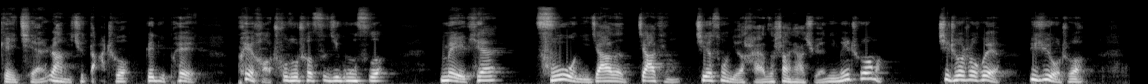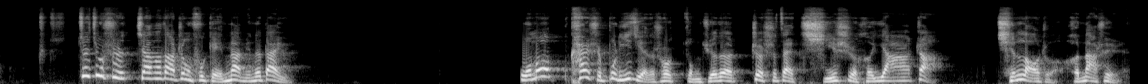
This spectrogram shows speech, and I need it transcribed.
给钱让你去打车，给你配配好出租车司机公司，每天服务你家的家庭，接送你的孩子上下学。你没车吗？汽车社会必须有车，这就是加拿大政府给难民的待遇。我们开始不理解的时候，总觉得这是在歧视和压榨勤劳者和纳税人，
